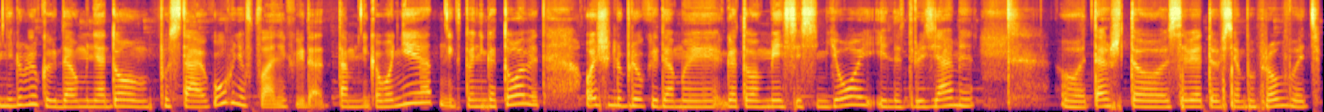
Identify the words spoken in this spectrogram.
Не люблю, когда у меня дома пустая кухня, в плане, когда там никого нет, никто не готовит. Очень люблю, когда мы готовим вместе с семьей или с друзьями. Вот, так что советую всем попробовать.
